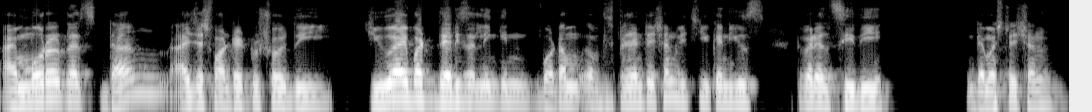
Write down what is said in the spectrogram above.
I'm more or less done. I just wanted to show the UI, but there is a link in bottom of this presentation, which you can use to where else see the demonstration.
